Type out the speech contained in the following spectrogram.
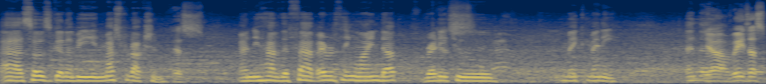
Uh, so it's going to be in mass production, Yes. and you have the fab, everything lined up, ready Yes. to make many. And uh, Yeah, we're just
